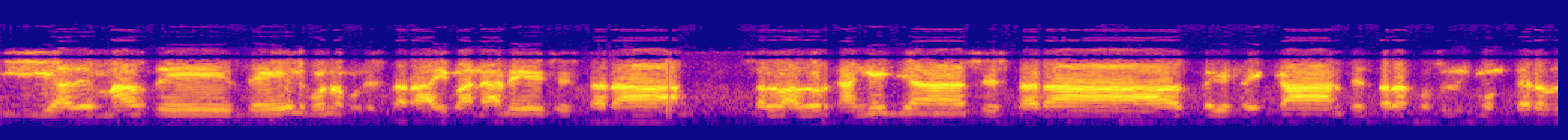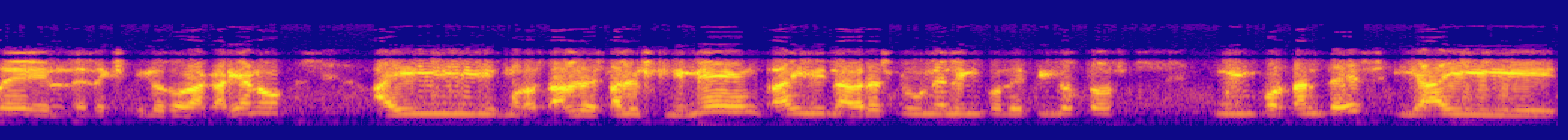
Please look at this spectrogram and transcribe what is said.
y además de, él, bueno, pues estará Iván Ares, estará Salvador Cañellas, estará Pérez Icart, estará José Luis Monterde, el, el expiloto dacariano. Hay, bueno, está, Luis Clement, hay la verdad es que un elenco de pilotos muy importantes y hay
